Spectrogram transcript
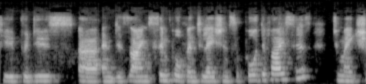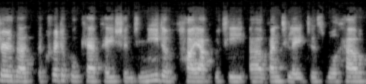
to produce uh, and design simple ventilation support devices to make sure that the critical care patient in need of high acuity uh, ventilators will have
